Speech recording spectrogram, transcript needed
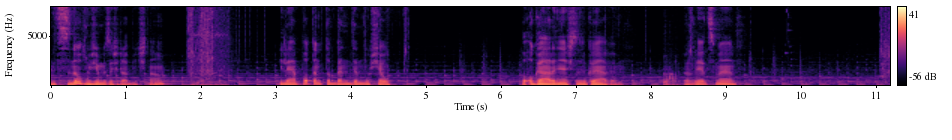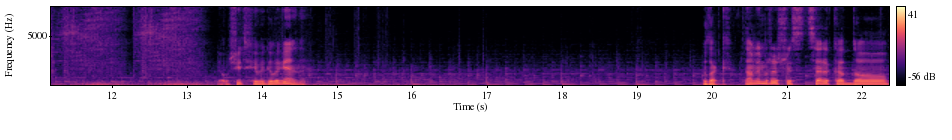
Więc znów musimy coś robić, no. Ile ja potem to będę musiał poogarniać, to tylko ja wiem. Powiedzmy... Oh shit, here we go again. Tak, tam wiem, że już jest celka do...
